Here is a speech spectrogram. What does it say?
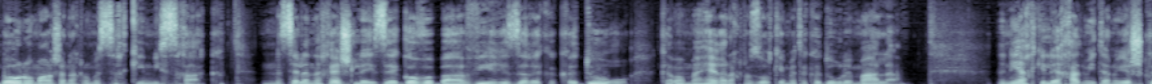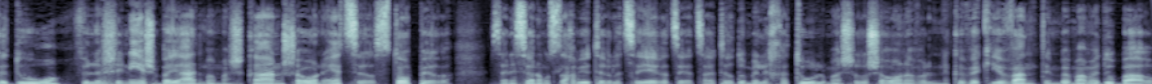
בואו נאמר שאנחנו משחקים משחק. ננסה לנחש לאיזה גובה באוויר ייזרק הכדור. כמה מהר אנחנו זורקים את הכדור למעלה. נניח כי לאחד מאיתנו יש כדור, ולשני יש ביד ממש כאן שעון עצר, סטופר. זה הניסיון המוצלח ביותר לצייר את זה, יצא יותר דומה לחתול מאשר שעון, אבל נקווה כי הבנתם במה מדובר.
